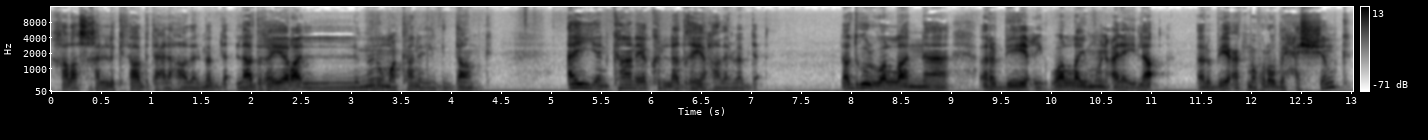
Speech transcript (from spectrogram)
خلاص خليك ثابت على هذا المبدأ. لا تغيره لمنو ما كان اللي قدامك. ايا كان يكن لا تغير هذا المبدأ. لا تقول والله إن ربيعي والله يمون علي. لا ربيعك مفروض يحشمك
